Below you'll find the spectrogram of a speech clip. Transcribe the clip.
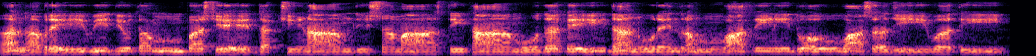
अनभ्रे विद्युतं पश्येत् दक्षिणां दिशमास्थितामुदकै धनुरेन्द्रं वा त्रीणि द्वौ वा स जीवति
